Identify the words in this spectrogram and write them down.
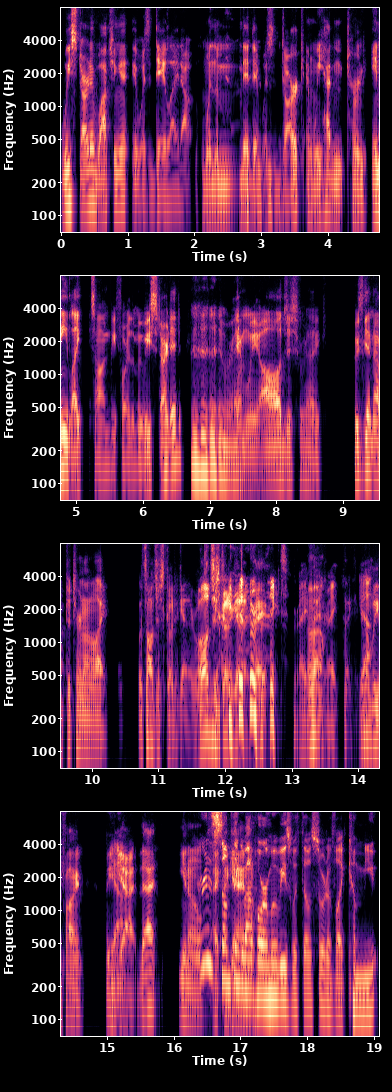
We started watching it. It was daylight out. When the movie ended, it was dark, and we hadn't turned any lights on before the movie started right. and we all just were like, "Who's getting up to turn on a light? Let's all just go together. We'll all just go together, right? right. Right. Well, Right. Right. Like, Yeah. It'll be fine." But Yeah. yeah, that you know, There is something again, about horror movies with those sort of like commu-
